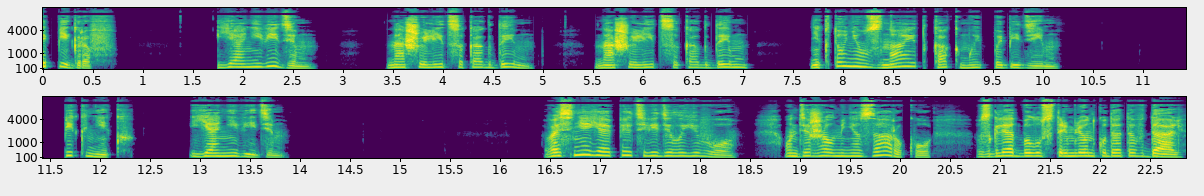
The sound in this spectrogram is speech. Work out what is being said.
Эпиграф. «Я невидим, наши лица как дым, наши лица как дым, никто не узнает, как мы победим». Пикник. Я невидим. Во сне я опять видела его. Он держал меня за руку, взгляд был устремлен куда-то вдаль.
